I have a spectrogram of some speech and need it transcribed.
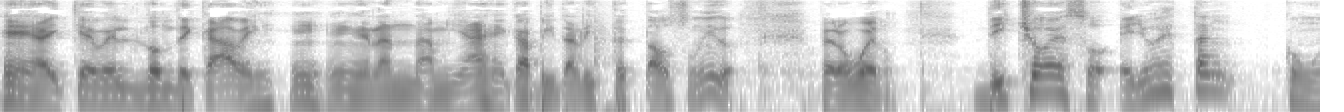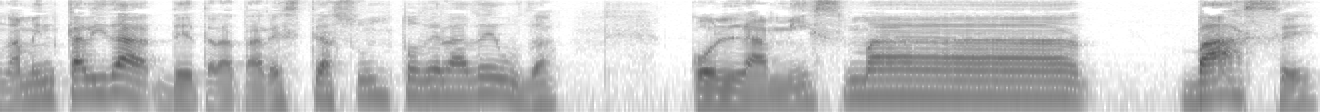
hay que ver dónde caben en el andamiaje capitalista de Estados Unidos. Pero bueno, dicho eso, ellos están con una mentalidad de tratar este asunto de la deuda con la misma base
